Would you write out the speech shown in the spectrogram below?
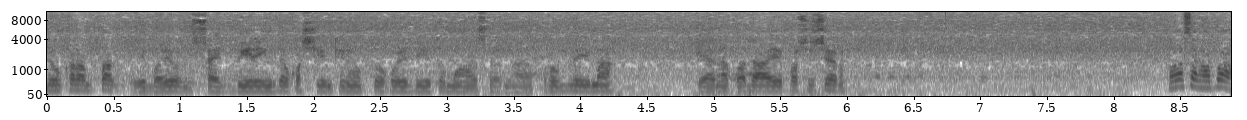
Yung karampag, iba yun. Side bearing daw kasi yung tinutukoy dito mga sir na problema. Kaya napadayo pa si sir. Pasa ka pa?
